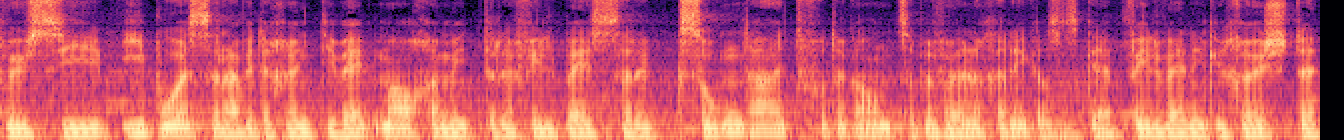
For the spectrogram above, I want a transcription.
gewisse Einbußen auch wieder könnte wettmachen mit einer viel besseren Gesundheit der ganzen Bevölkerung. Also es gibt viel weniger Kosten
